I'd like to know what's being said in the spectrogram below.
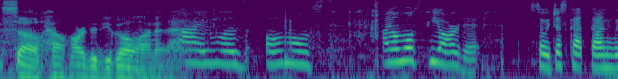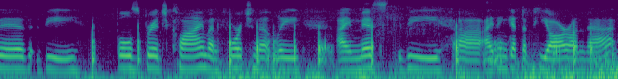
So, how hard did you go on it? I was almost, I almost PR'd it. So we just got done with the Bulls Bridge climb. Unfortunately, I missed the, uh, I didn't get the PR on that.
